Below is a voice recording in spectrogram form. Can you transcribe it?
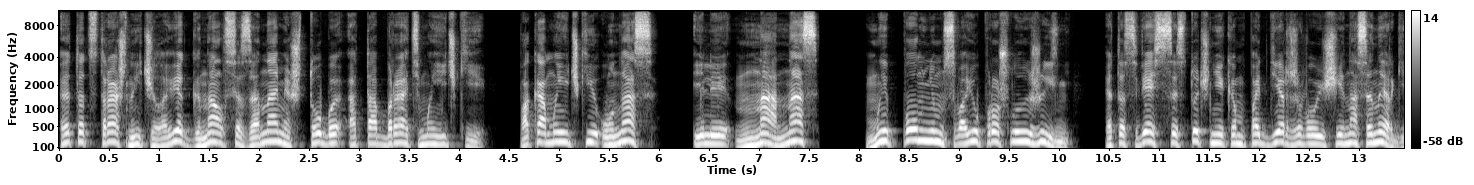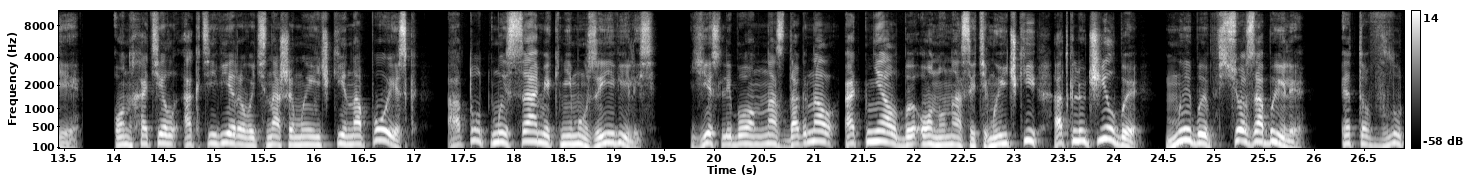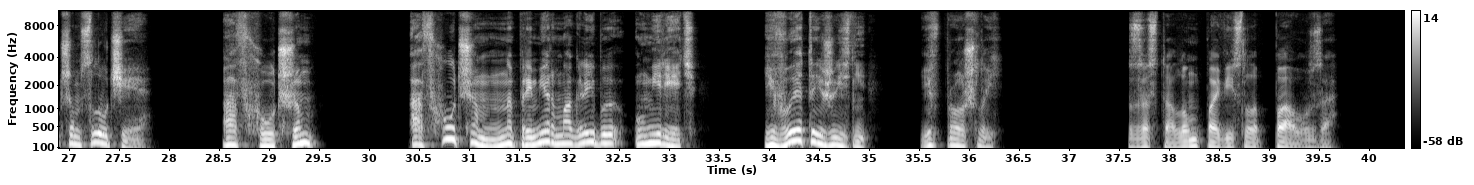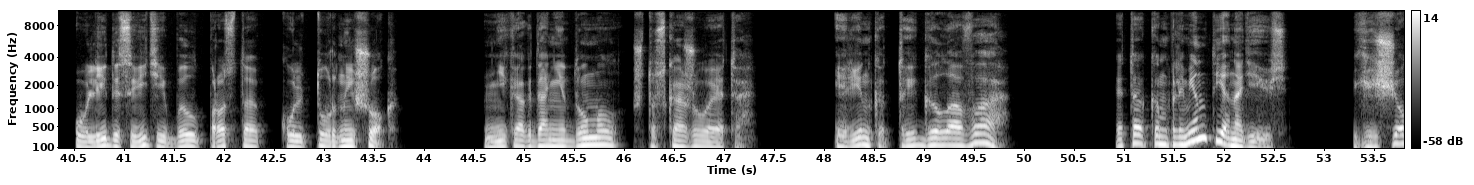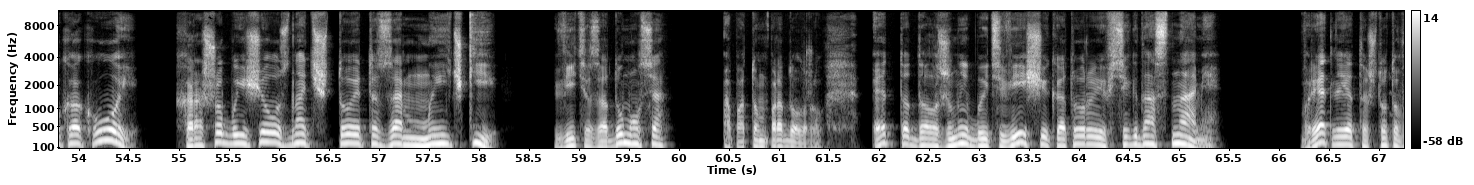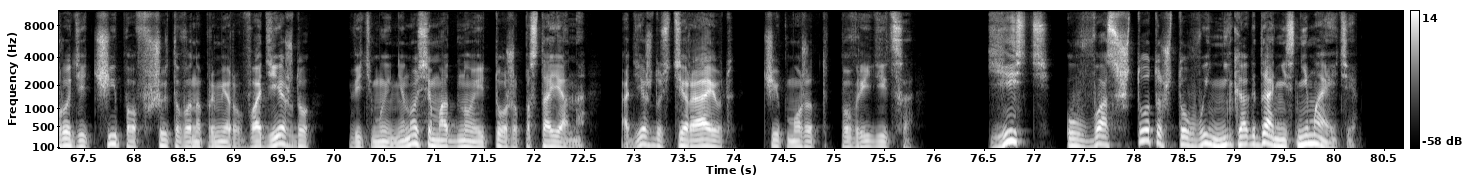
Этот страшный человек гнался за нами, чтобы отобрать маячки. Пока маячки у нас или на нас, мы помним свою прошлую жизнь, это связь с источником, поддерживающей нас энергии. Он хотел активировать наши маячки на поиск, а тут мы сами к нему заявились. Если бы он нас догнал, отнял бы он у нас эти маячки, отключил бы, мы бы все забыли. Это в лучшем случае. А в худшем? А в худшем, например, могли бы умереть. И в этой жизни, и в прошлой. За столом повисла пауза. У Лиды с Витей был просто культурный шок. Никогда не думал, что скажу это. Иринка, ты голова. Это комплимент, я надеюсь? Еще какой! Хорошо бы еще узнать, что это за маячки. Витя задумался, а потом продолжил. Это должны быть вещи, которые всегда с нами. Вряд ли это что-то вроде чипа, вшитого, например, в одежду, ведь мы не носим одно и то же постоянно. Одежду стирают, чип может повредиться. Есть у вас что-то, что вы никогда не снимаете?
